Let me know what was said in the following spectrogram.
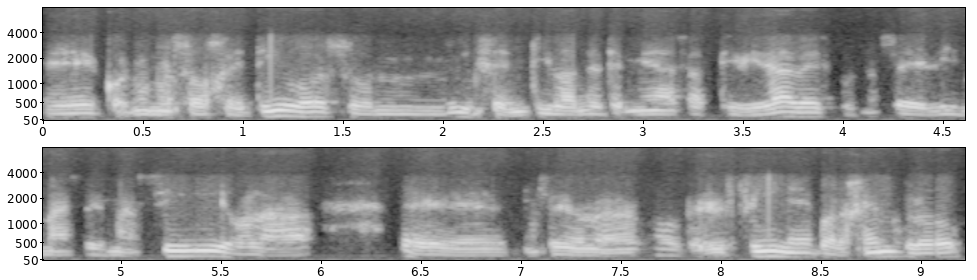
eh, con unos objetivos, son, incentivan determinadas actividades, pues no sé, el I de más o la, eh, no sé, o, el FINE, por ejemplo.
